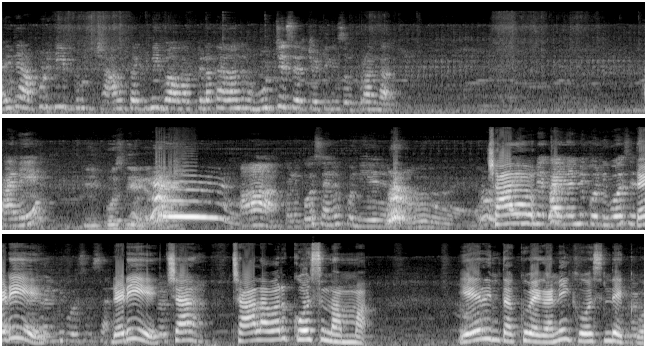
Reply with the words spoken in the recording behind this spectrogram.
అయితే అప్పటికి ఇప్పుడు చాలా తగ్గినాయి బాబా. పిల్లకాయలందరూ ఊడ్చేసారు చెట్టుకి శుభ్రంగా. కానీ ఈ కోసినాయి కదా. ఆ, కొన్ని కోసాను కొన్ని ఏరాను. చాలా. రెడీ. చా చాలా వరకు కోసింది అమ్మ. ఏరింది తక్కువే కానీ కోసింది ఎక్కువ.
